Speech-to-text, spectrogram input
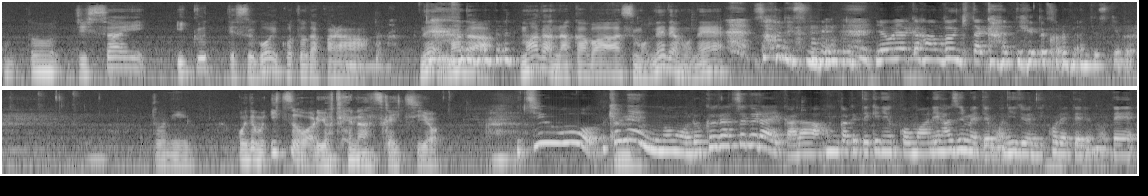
本当実際行くってすごいことだからねまだまだ半ばですもんねでもね。そうですね。ようやく半分来たかっていうところなんですけど。本当にこれでもいつ終わる予定なんですか一応。一応去年の6月ぐらいから本格的にこう回り始めても20に来れてるので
